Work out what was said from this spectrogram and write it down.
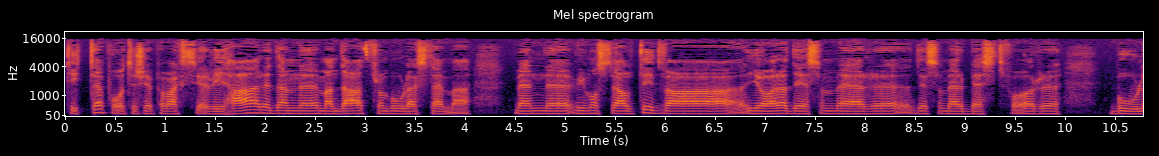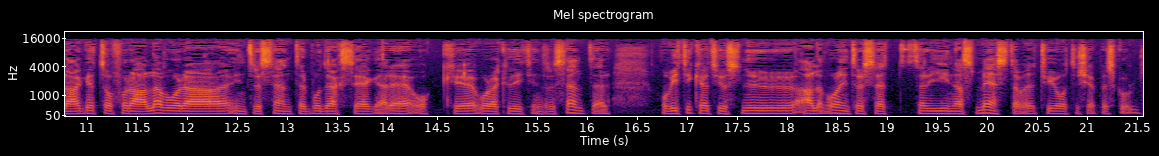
titta på återköp av aktier. Vi har redan mandat från bolagsstämma men vi måste alltid va, göra det som, är, det som är bäst för bolaget och för alla våra intressenter, både aktieägare och våra kreditintressenter. Och vi tycker att just nu alla våra intressenter gynnas mest av att vi återköper skuld.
